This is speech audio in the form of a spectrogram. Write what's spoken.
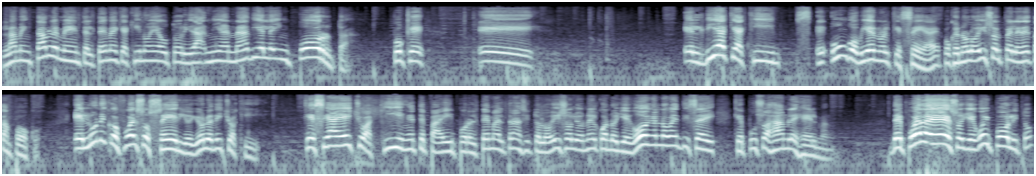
Lamentablemente el tema es que aquí no hay autoridad, ni a nadie le importa, porque eh, el día que aquí eh, un gobierno, el que sea, eh, porque no lo hizo el PLD tampoco, el único esfuerzo serio, yo lo he dicho aquí, que se ha hecho aquí en este país por el tema del tránsito, lo hizo Leonel cuando llegó en el 96, que puso a Hamlet Hellman. Después de eso llegó Hipólito,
